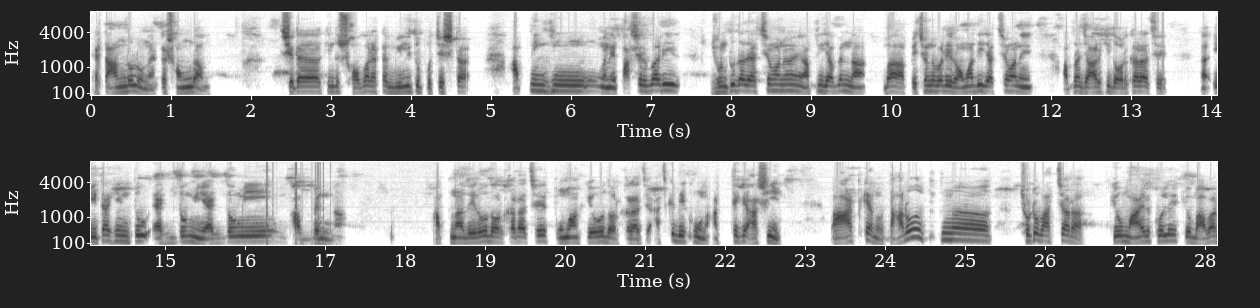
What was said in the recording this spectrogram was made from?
একটা আন্দোলন একটা সংগ্রাম সেটা কিন্তু সবার একটা মিলিত প্রচেষ্টা। আপনি মানে পাশের বাড়ির ঝন্টুদা যাচ্ছে মানে আপনি যাবেন না, বা পেছনের বাড়ি রমাদি যাচ্ছে মানে আপনার যার কি দরকার আছে এটা কিন্তু একদমই একদমই ভাববেন না। আপনাদেরও দরকার আছে, তোমাকেও দরকার আছে। আজকে দেখুন, আট থেকে আশি, বা আট কেন? তারও ছোট বাচ্চারা, কেউ মায়ের কোলে, কেউ বাবার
